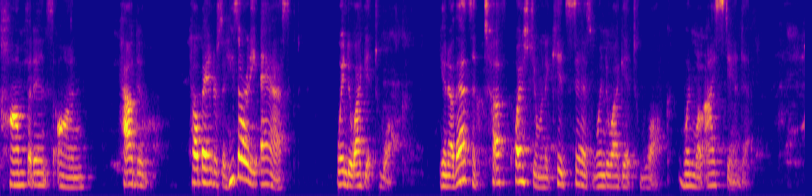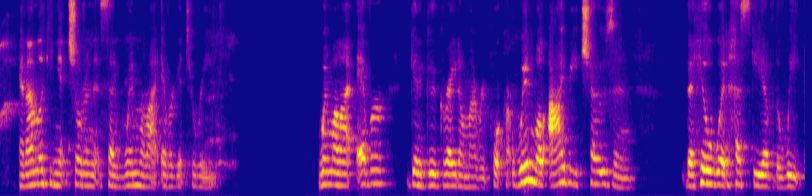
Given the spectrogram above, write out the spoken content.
confidence on how to help Anderson. He's already asked, when do I get to walk? You know, that's a tough question when a kid says, when do I get to walk? When will I stand up? And I'm looking at children that say, when will I ever get to read? When will I ever get a good grade on my report card? When will I be chosen the Hillwood Husky of the week?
